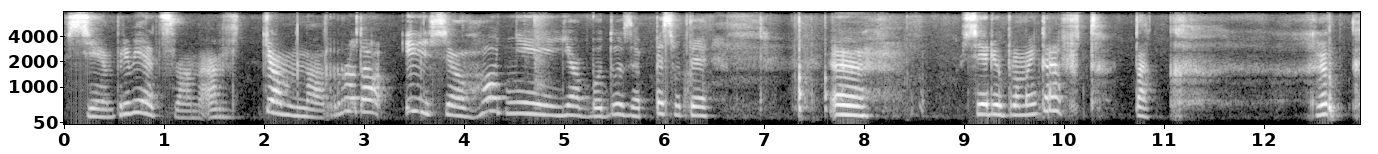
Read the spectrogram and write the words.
Всім привіт! З вами Артем Наруто. І сьогодні я буду записувати е, серію про Майнкрафт. Так. Хек.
